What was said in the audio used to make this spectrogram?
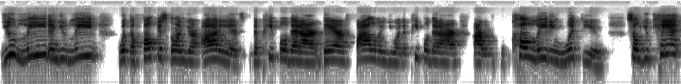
You lead and you lead with a focus on your audience, the people that are there following you, or the people that are, are co-leading with you. So you can't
